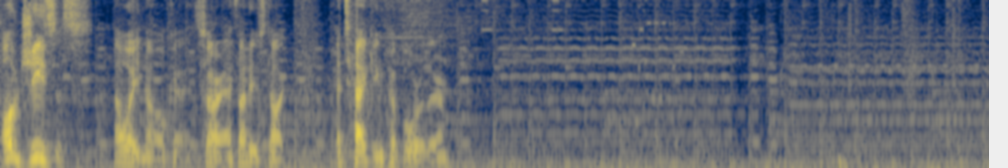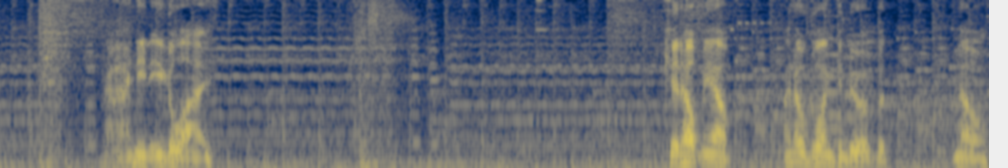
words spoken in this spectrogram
Oh, Jesus! Oh, wait, no, okay. Sorry, I thought he was talk attacking Peppor there. Ah, I need Eagle Eye. Kid, help me out. I know Glenn can do it, but no.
